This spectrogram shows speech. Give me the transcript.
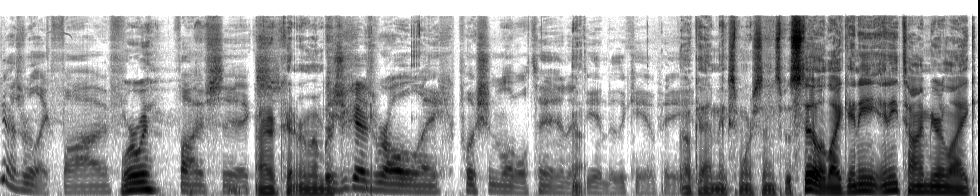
you guys were like five, were we? five, six. I couldn't remember. Because you guys were all like pushing level ten at the end of the campaign. Okay, that makes more sense. But still, like any any time you're like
